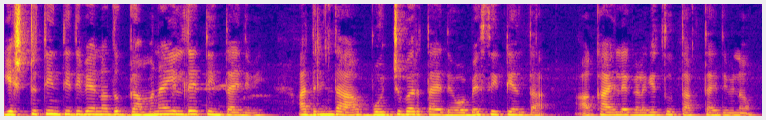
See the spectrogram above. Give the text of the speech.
ಎಷ್ಟು ತಿಂತಿದ್ದೀವಿ ಅನ್ನೋದು ಗಮನ ಇಲ್ಲದೆ ತಿಂತಾ ಇದ್ದೀವಿ. ಅದರಿಂದ ಬೊಜ್ಜು ಬರ್ತಾ ಇದೆ, ಒಬೆಸಿಟಿ ಅಂತ. ಆ ಕಾಯಿಲೆಗಳಿಗೆ ತುತ್ತಾಗ್ತಾ ಇದ್ದೀವಿ ನಾವು.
